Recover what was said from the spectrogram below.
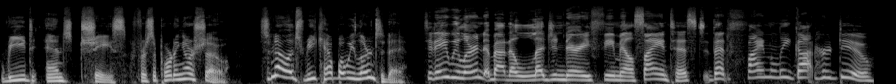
Reed, and Chase for supporting our show. So now let's recap what we learned today. Today we learned about a legendary female scientist that finally got her due.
